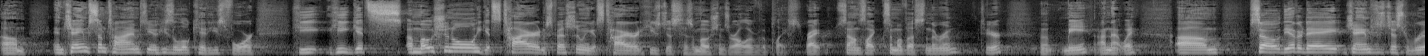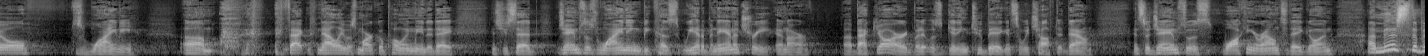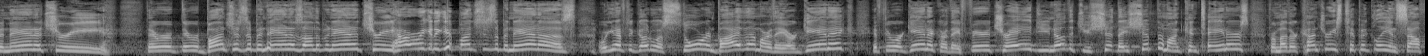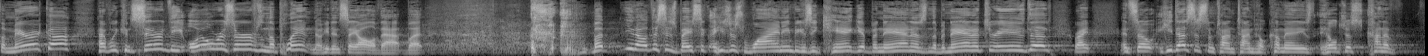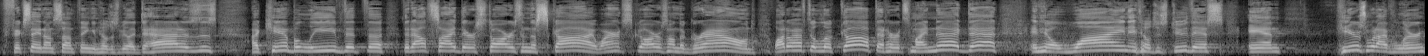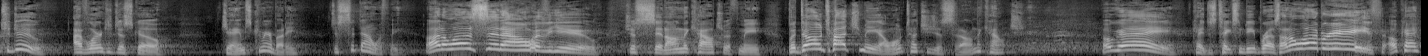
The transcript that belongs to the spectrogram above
Um, and James sometimes, you know, he's a little kid, he's four. He, he gets emotional, he gets tired, and especially when he gets tired, he's just, his emotions are all over the place, right? Sounds like some of us in the room here. Uh, me, I'm that way. Um, so the other day, James was just real, just whiny. Um, in fact, Natalie was Marco pulling me today, and she said, James was whining because we had a banana tree in our uh, backyard, but it was getting too big, and so we chopped it down. And so James was walking around today going, I missed the banana tree. There were, there were bunches of bananas on the banana tree. How are we going to get bunches of bananas? Are we going to have to go to a store and buy them? Are they organic? If they're organic, are they fair trade? Do you know that you sh- they ship them on containers from other countries, typically in South America? Have we considered the oil reserves and the plant? No, he didn't say all of that, but. but you know, this is basically he's just whining because he can't get bananas and the banana trees, right? And so he does this from time to time. He'll come in, he'll just kind of fixate on something and he'll just be like, Dad, is this, I can't believe that, the, that outside there are stars in the sky. Why aren't stars on the ground? Why do I have to look up? That hurts my neck, Dad. And he'll whine and he'll just do this. And here's what I've learned to do I've learned to just go, James, come here, buddy. Just sit down with me. I don't want to sit down with you. Just sit on the couch with me. But don't touch me. I won't touch you. Just sit on the couch. Okay. Okay, just take some deep breaths. I don't want to breathe. Okay.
